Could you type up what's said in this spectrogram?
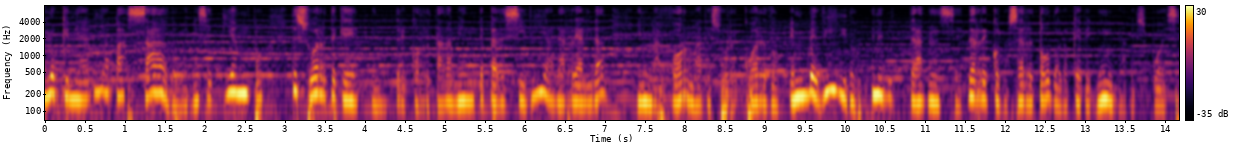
lo que me había pasado en ese tiempo, de suerte que entrecortadamente percibía la realidad en la forma de su recuerdo, embebido en el trance de reconocer todo lo que venía después.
